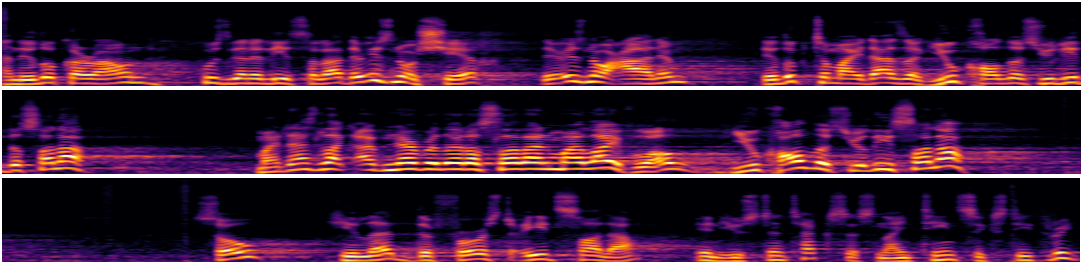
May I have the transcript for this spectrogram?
and they look around, who's going to lead salah? There is no sheikh, there is no alim. They look to my dad like, you called us, you lead the salah. My dad's like, I've never led a salah in my life. Well, you called us, you lead salah. So he led the first Eid salah in Houston, Texas, 1963.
